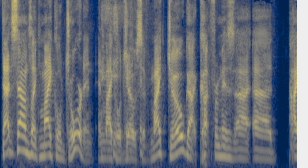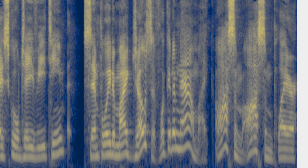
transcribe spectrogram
That sounds like Michael Jordan and Michael Joseph. Mike Joe got cut from his uh, uh, high school JV team simply to Mike Joseph. Look at him now, Mike. Awesome, awesome player.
